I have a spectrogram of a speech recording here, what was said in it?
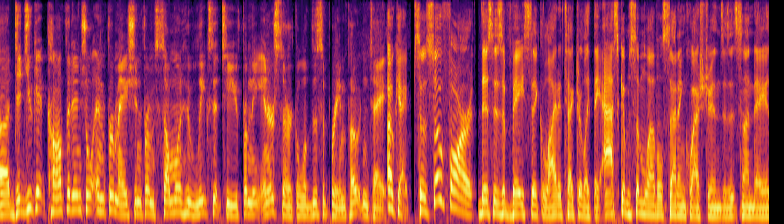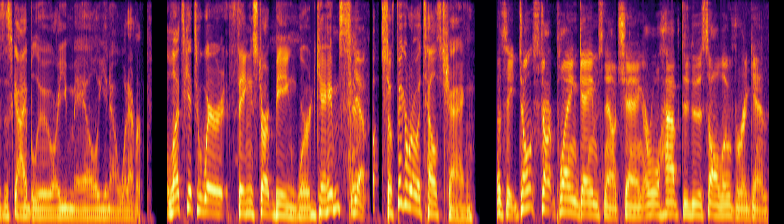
Uh, did you get confidential information from someone who leaks it to you from the inner circle of the Supreme Potentate? Okay, so so far this is a basic lie detector. Like they ask him some level setting questions. Is it Sunday? Is the sky blue? Are you male? You know, whatever. Let's get to where things start being word games. Yeah. So Figueroa tells Chang, Let's see. Don't start playing games now, Chang, or we'll have to do this all over again.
